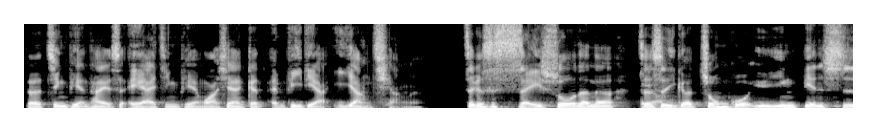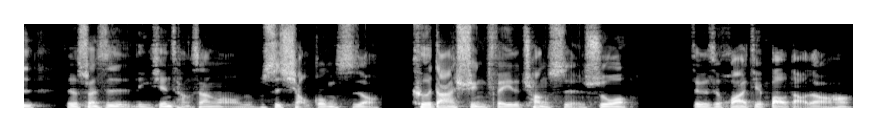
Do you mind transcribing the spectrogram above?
的晶片，它也是 AI 晶片，哇！现在跟 NVIDIA 一样强了。这个是谁说的呢？这是一个中国语音辨识，这个算是领先厂商哦，不是小公司哦。科大讯飞的创始人说，这个是华尔街报道的哦。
